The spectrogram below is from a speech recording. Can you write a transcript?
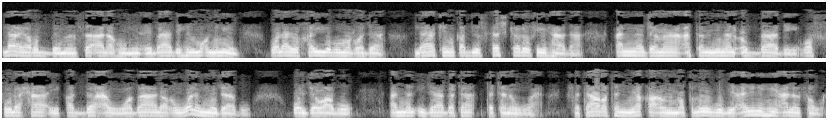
لا يرد من سأله من عباده المؤمنين ولا يخيب من رجاه لكن قد يستشكل في هذا أن جماعة من العباد والصلحاء قد دعوا وبالغوا ولم يجابوا والجواب أن الإجابة تتنوع فتارة يقع المطلوب بعينه على الفور.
